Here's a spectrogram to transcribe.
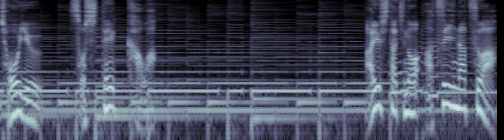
潮遊そして川。鮎師たちの暑い夏は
